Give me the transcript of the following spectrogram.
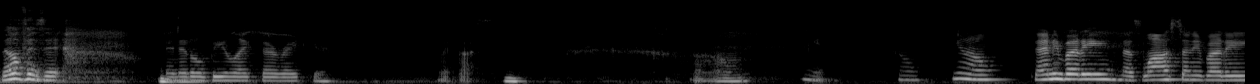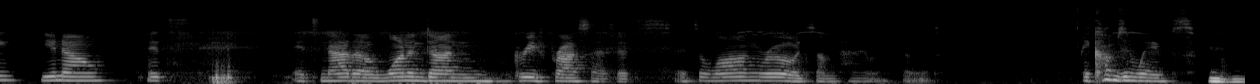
they'll visit and it'll be like they're right here with us Mm. um yeah so you know to anybody that's lost anybody you know it's it's not a one and done grief process it's it's a long road sometimes, and it comes in waves. Mm-hmm.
